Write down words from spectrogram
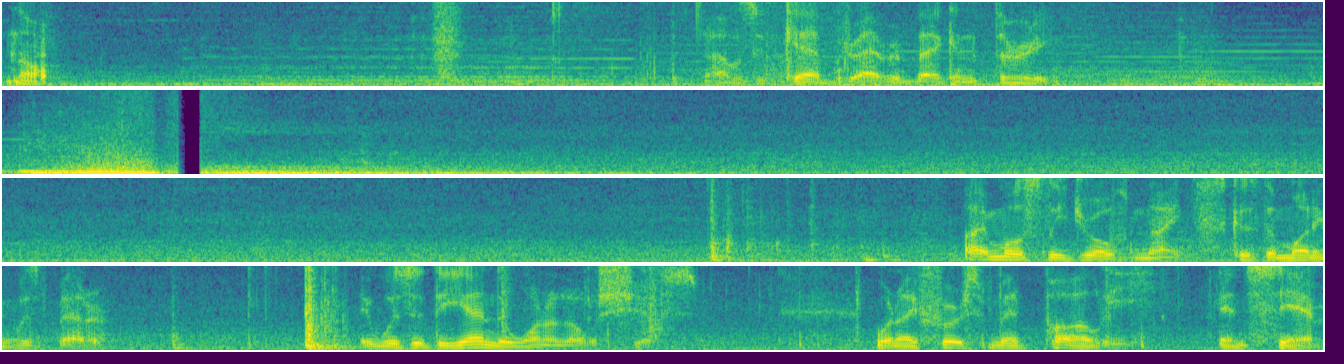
No. I was a cab driver back in 30. I mostly drove nights because the money was better. It was at the end of one of those shifts when I first met Paulie and Sam.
